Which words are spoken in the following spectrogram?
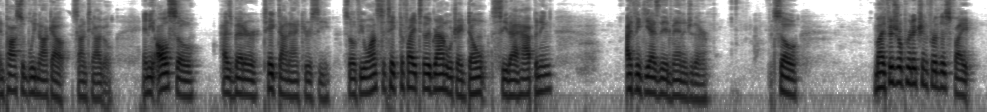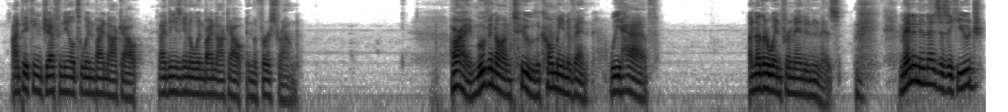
and possibly knock out Santiago. And he also has better takedown accuracy. So if he wants to take the fight to the ground, which I don't see that happening, I think he has the advantage there. So my official prediction for this fight, I'm picking Geoff Neal to win by knockout, and I think he's going to win by knockout in the first round. All right, moving on to the co-main event. We have another win for Amanda Nunes. Amanda Nunes is a huge,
